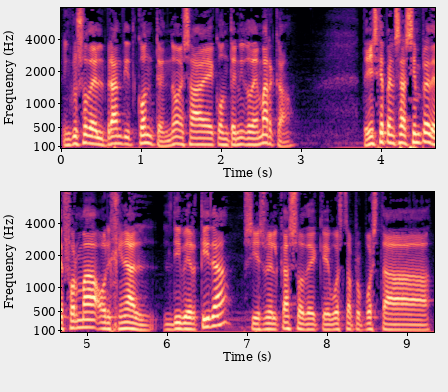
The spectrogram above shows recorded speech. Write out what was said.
incluso del branded content, ¿no? Ese contenido de marca. Tenéis que pensar siempre de forma original, divertida, si es el caso de que vuestra propuesta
